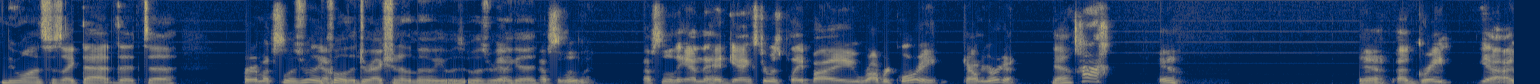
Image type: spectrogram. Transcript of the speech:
nuances like that that uh very much was really yeah. cool. The direction of the movie was was really Yeah, good. Absolutely. Absolutely. And the head gangster was played by Robert Quarry, Count Yorga. Yeah. Huh. Yeah. Yeah. A great, yeah, a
